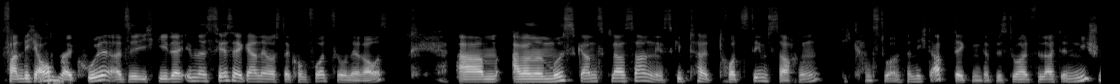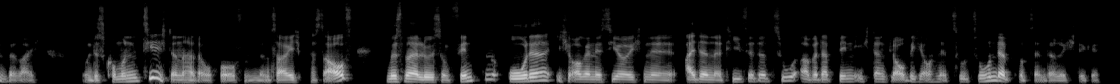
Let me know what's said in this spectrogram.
Fand ich auch mhm. mal cool. Also ich gehe da immer sehr, sehr gerne aus der Komfortzone raus. Ähm, aber man muss ganz klar sagen, es gibt halt trotzdem Sachen, die kannst du einfach nicht abdecken. Da bist du halt vielleicht im Nischenbereich. Und das kommuniziere ich dann halt auch offen. Dann sage ich, passt auf, müssen wir eine Lösung finden oder ich organisiere euch eine Alternative dazu, aber da bin ich dann, glaube ich, auch nicht so zu 100 Prozent der Richtige.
